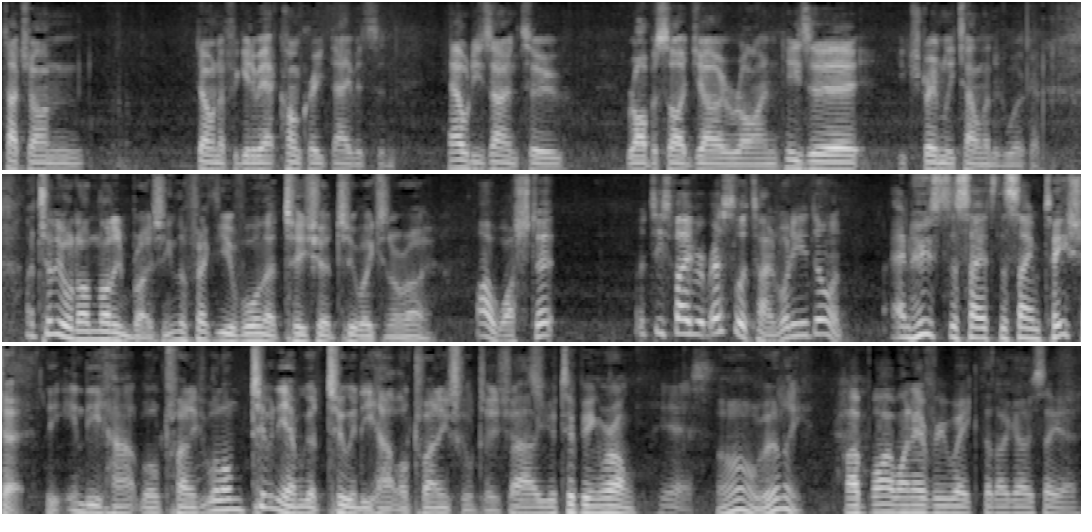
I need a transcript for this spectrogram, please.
touch on, don't want to forget about Concrete Davidson. Held his own too, right beside Joe Ryan. He's a extremely talented worker. I tell you what, I'm not embracing the fact that you've worn that T-shirt two weeks in a row. I washed it, What's his favourite wrestler, Tone? What are you doing? and who's to say it's the same T-shirt? The Indi Hartwell training. Well, I'm tipping you haven't got two Indi Hartwell training school T-shirts. Well, you're tipping wrong. Yes. oh, really? I buy one every week that I go see her.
